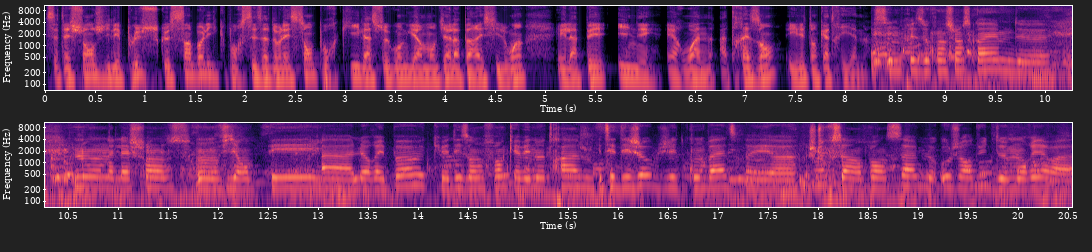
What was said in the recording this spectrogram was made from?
Cet échange, il est plus que symbolique pour ces adolescents pour qui la Seconde Guerre mondiale apparaît si loin et la paix innée. Erwan a 13 ans et il est en quatrième. C'est une prise de conscience quand même de nous on a de la chance, on vit en paix. À leur époque, des enfants qui avaient notre âge étaient déjà obligés de combattre et euh, je trouve ça impensable aujourd'hui de mourir à,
